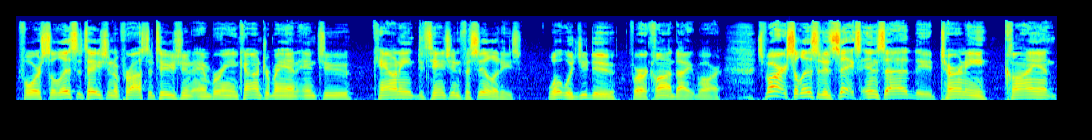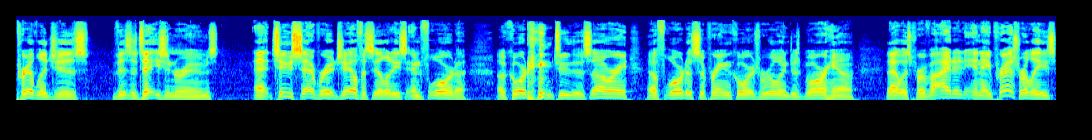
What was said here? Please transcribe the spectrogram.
for solicitation of prostitution and bringing contraband into county detention facilities. What would you do for a Klondike bar? Spark solicited sex inside the attorney client privileges visitation rooms at two separate jail facilities in Florida. According to the summary of Florida Supreme Court's ruling to bar him that was provided in a press release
